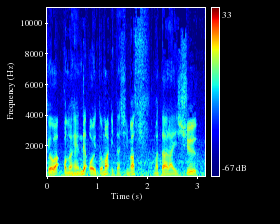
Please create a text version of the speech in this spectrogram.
今日はこの辺でおいとまいたします。また来週。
